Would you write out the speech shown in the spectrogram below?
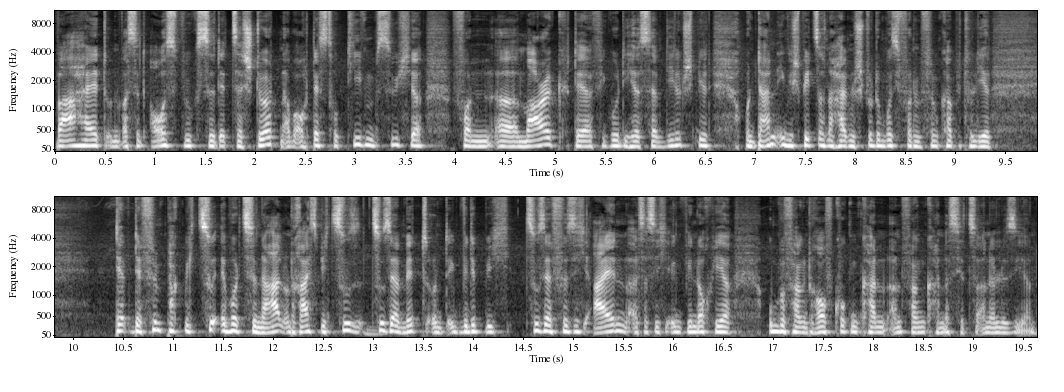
Wahrheit und was sind Auswüchse der zerstörten, aber auch destruktiven Psyche von äh, Mark, der Figur, die hier Sam Deal spielt. Und dann irgendwie spätestens nach einer halben Stunde muss ich vor dem Film kapitulieren der, der Film packt mich zu emotional und reißt mich zu, zu sehr mit und irgendwie nimmt mich zu sehr für sich ein, als dass ich irgendwie noch hier unbefangen drauf gucken kann und anfangen kann, das hier zu analysieren.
